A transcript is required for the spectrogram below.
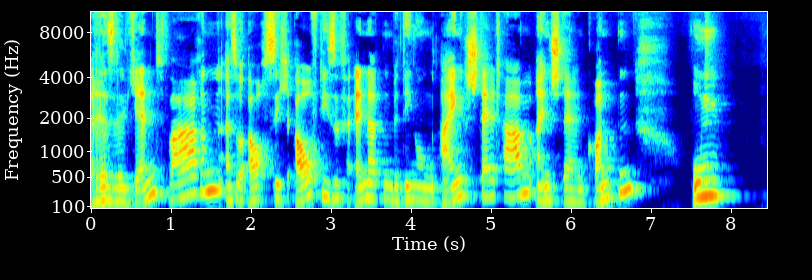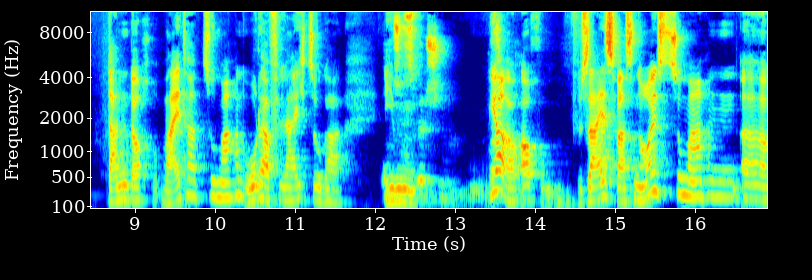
resilient waren, also auch sich auf diese veränderten Bedingungen eingestellt haben, einstellen konnten, um dann doch weiterzumachen oder vielleicht sogar eben ja auch sei es was Neues zu machen äh,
